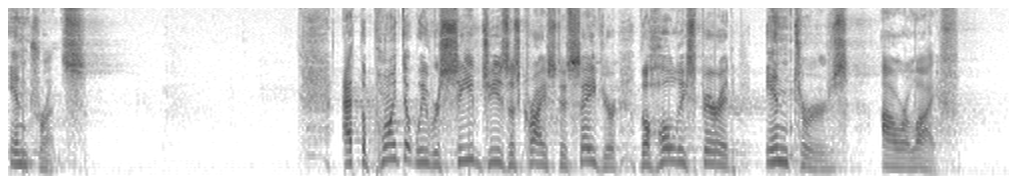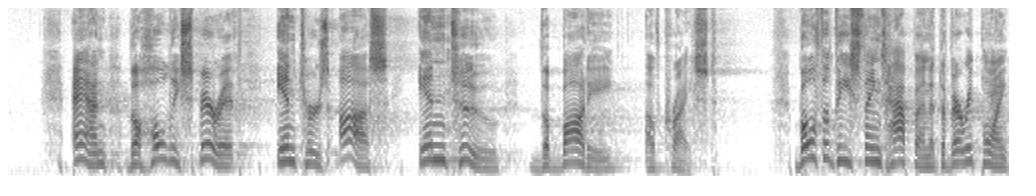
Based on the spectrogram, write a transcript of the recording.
entrance. At the point that we receive Jesus Christ as Savior, the Holy Spirit enters our life. And the Holy Spirit enters us into the body of Christ. Both of these things happen at the very point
